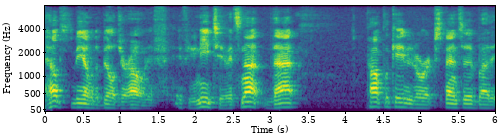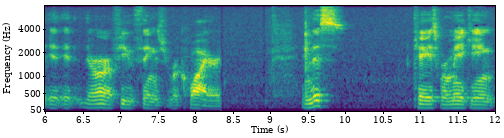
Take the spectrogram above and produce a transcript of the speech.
it helps to be able to build your own if, if you need to. It's not that complicated or expensive, but it, it, there are a few things required. In this case, we're making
